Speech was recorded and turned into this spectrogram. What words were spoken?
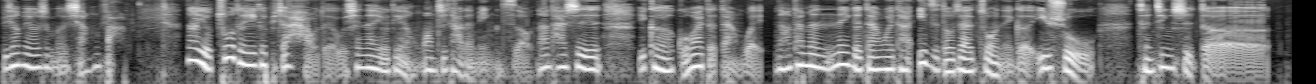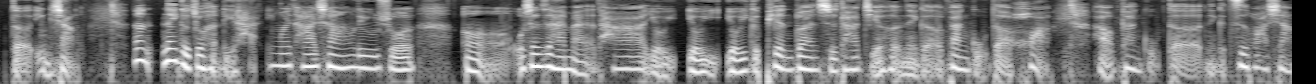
比较没有什么想法。那有做的一个比较好的，我现在有点忘记他的名字哦。那他是一个国外的单位，然后他们那个单位他一直都在做那个艺术沉浸式的的影像。那那个就很厉害，因为他像例如说。呃，我甚至还买了他有有有一个片段，是他结合那个梵谷的画，还有梵谷的那个自画像，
